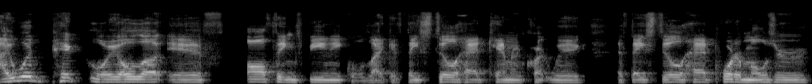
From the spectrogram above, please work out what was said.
I would pick Loyola if all things being equal. Like if they still had Cameron Krutwig, if they still had Porter Moser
